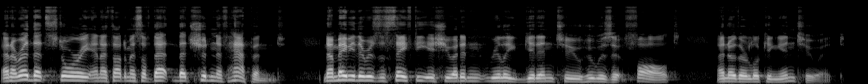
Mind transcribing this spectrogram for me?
And I read that story and I thought to myself, that, that shouldn't have happened. Now, maybe there was a safety issue. I didn't really get into who was at fault. I know they're looking into it.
